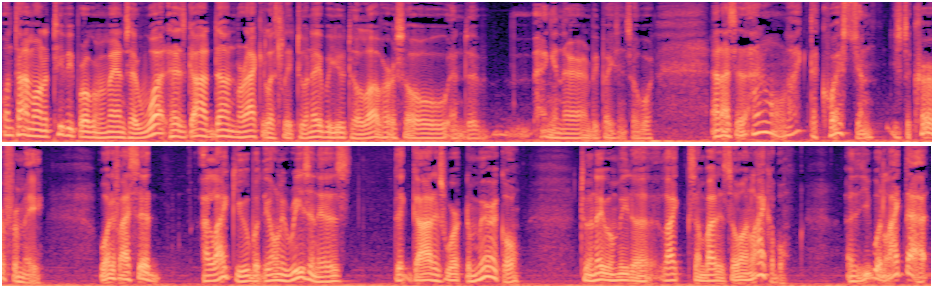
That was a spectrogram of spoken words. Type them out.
One time on a TV program, a man said, What has God done miraculously to enable you to love her so and to hang in there and be patient and so forth? And I said, I don't like the question. It used to occur for me. What if I said, I like you, but the only reason is that God has worked a miracle to enable me to like somebody that's so unlikable? I said, you wouldn't like that.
